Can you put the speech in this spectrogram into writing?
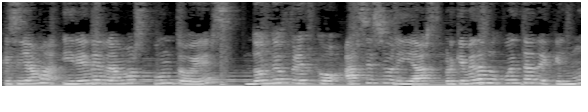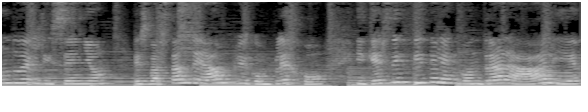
que se llama ireneramos.es, donde ofrezco asesorías porque me he dado cuenta de que el mundo del diseño es bastante amplio y complejo y que es difícil encontrar a alguien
